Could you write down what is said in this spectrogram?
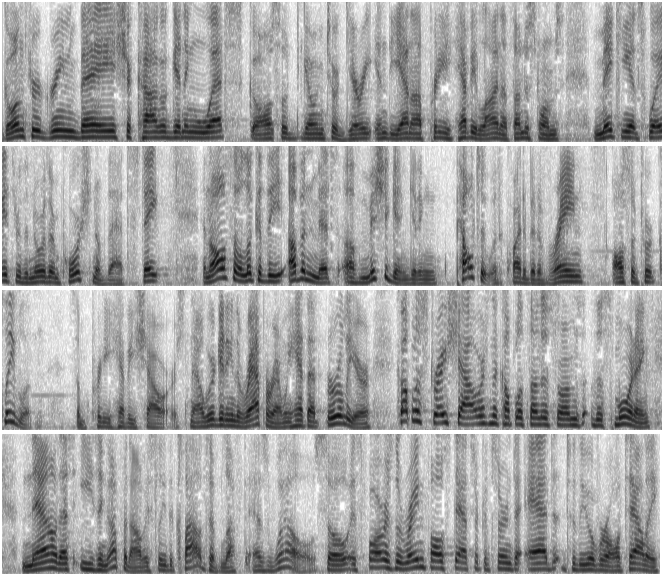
going through Green Bay, Chicago getting wet, also going to Gary, Indiana, a pretty heavy line of thunderstorms making its way through the northern portion of that state. And also look at the oven mitts of Michigan getting pelted with quite a bit of rain, also toward Cleveland some pretty heavy showers. Now we're getting the wraparound. We had that earlier. A couple of stray showers and a couple of thunderstorms this morning. Now that's easing up, and obviously the clouds have left as well. So as far as the rainfall stats are concerned, to add to the overall tally,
